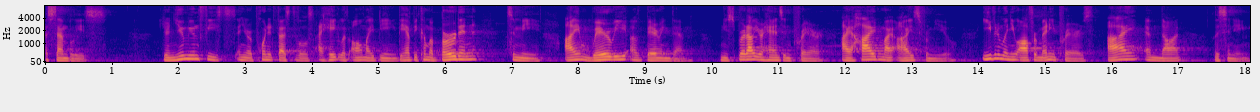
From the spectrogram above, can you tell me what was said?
assemblies. Your new moon feasts and your appointed festivals I hate with all my being. They have become a burden to me. I am weary of bearing them. When you spread out your hands in prayer, I hide my eyes from you. Even when you offer many prayers, I am not listening.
